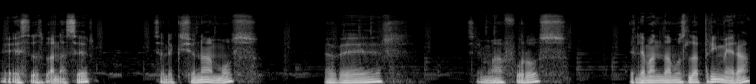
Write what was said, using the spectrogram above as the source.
Estas van a ser. Seleccionamos. A ver. Semáforos. Le mandamos la primera.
